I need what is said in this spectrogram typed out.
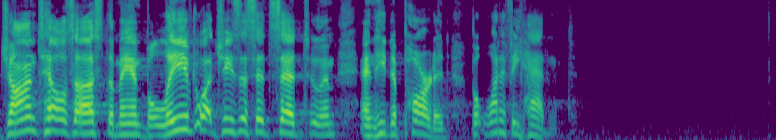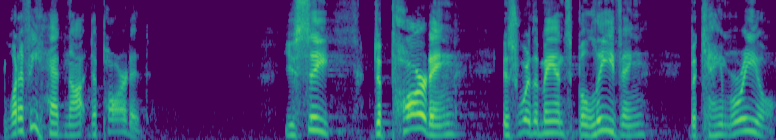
John tells us the man believed what Jesus had said to him and he departed. But what if he hadn't? What if he had not departed? You see, departing is where the man's believing became real.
